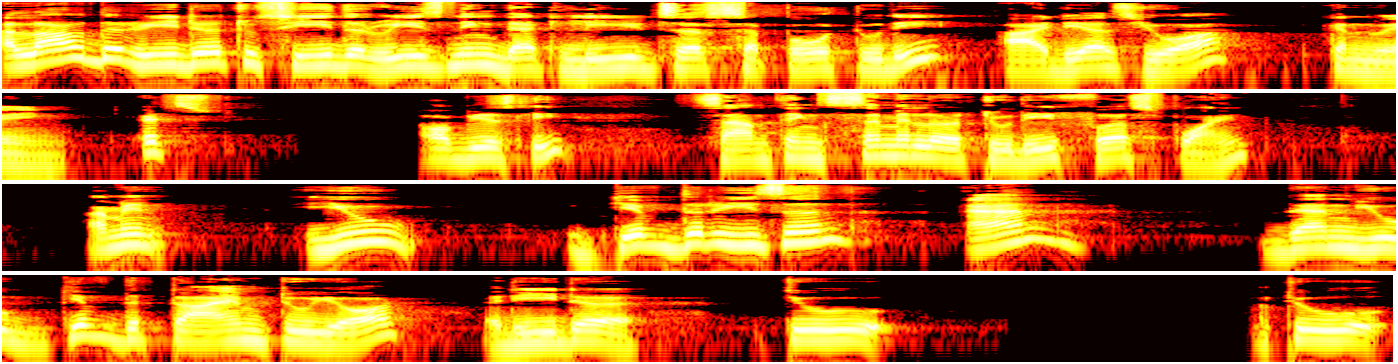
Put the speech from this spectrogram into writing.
Allow the reader to see the reasoning that leads or support to the ideas you are conveying. It's obviously something similar to the first point I mean you give the reason and then you give the time to your reader to to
